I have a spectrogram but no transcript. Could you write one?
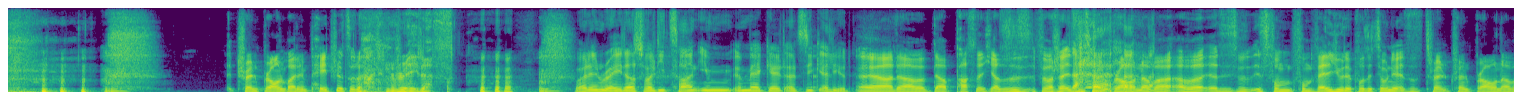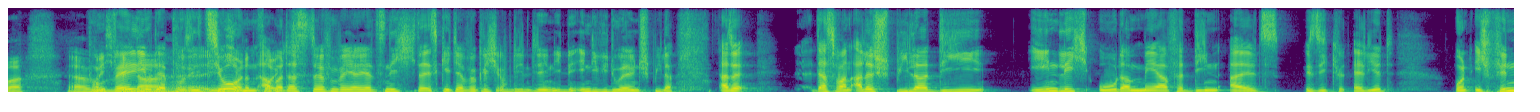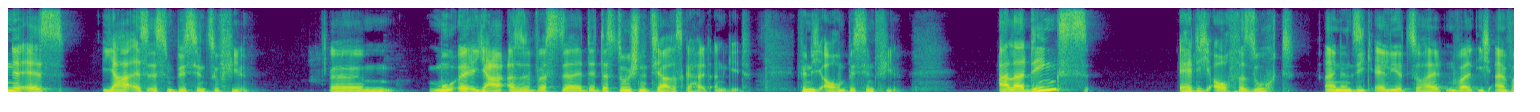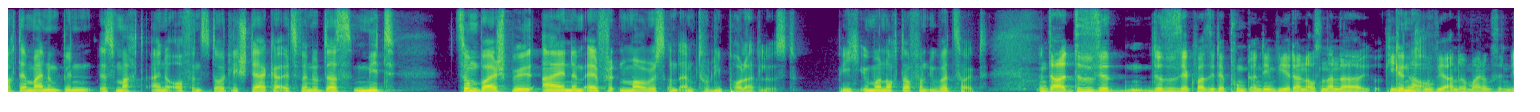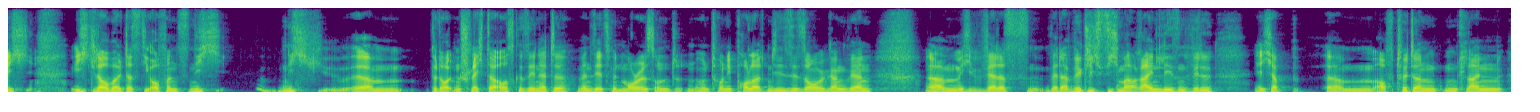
Trent Brown bei den Patriots oder bei den Raiders? Bei den Raiders, weil die zahlen ihm mehr Geld als Zeke Elliott. Ja, da, da passe ich. Also es ist wahrscheinlich ist es Trent Brown, aber, aber es ist vom, vom Value der Position her ist es Trent, Trent Brown, aber äh, vom Value da, der äh, Position. Äh, aber das dürfen wir ja jetzt nicht. Es geht ja wirklich um die, den individuellen Spieler. Also das waren alles Spieler, die ähnlich oder mehr verdienen als Ezekiel Elliott. Und ich finde es, ja, es ist ein bisschen zu viel. Ähm, Mo äh, ja, also was äh, das Durchschnittsjahresgehalt angeht. Finde ich auch ein bisschen viel. Allerdings hätte ich auch versucht, einen Sieg Elliott zu halten, weil ich einfach der Meinung bin, es macht eine Offense deutlich stärker, als wenn du das mit zum Beispiel einem Alfred Morris und einem Tony Pollard löst. Bin ich immer noch davon überzeugt. Und da, das ist ja, das ist ja quasi der Punkt, an dem wir dann auseinandergehen, genau. also wo wir andere Meinung sind. Ich, ich glaube halt, dass die Offense nicht nicht ähm, bedeutend schlechter ausgesehen hätte, wenn sie jetzt mit Morris und, und Tony Pollard in die Saison gegangen wären. Ähm, ich, wer das, wer da wirklich sich mal reinlesen will, ich habe ähm, auf Twitter einen, einen kleinen,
